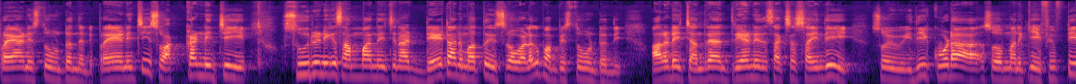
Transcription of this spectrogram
ప్రయాణిస్తూ ఉంటుందండి. ప్రయాణించి సో అక్కడి నుంచి సూర్యునికి సంబంధించిన డేటాని మొత్తం ఇస్రో వాళ్ళకు పంపిస్తూ ఉంటుంది. ఆల్రెడీ చంద్రయాన్ త్రీ అనేది సక్సెస్ అయింది. సో ఇది కూడా సో మనకి ఫిఫ్టీ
